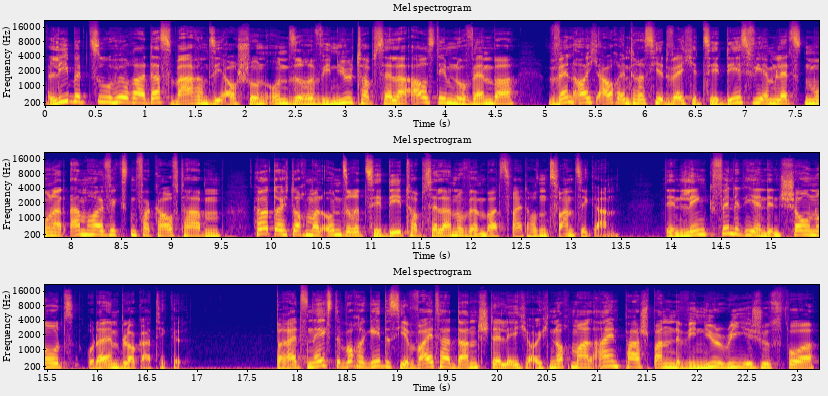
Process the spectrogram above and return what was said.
Liebe Zuhörer, das waren sie auch schon, unsere Vinyl-Topseller aus dem November. Wenn euch auch interessiert, welche CDs wir im letzten Monat am häufigsten verkauft haben, hört euch doch mal unsere CD-Topseller November 2020 an. Den Link findet ihr in den Show Notes oder im Blogartikel. Bereits nächste Woche geht es hier weiter, dann stelle ich euch nochmal ein paar spannende Vinyl-Reissues vor,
